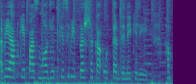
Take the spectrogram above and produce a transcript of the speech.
अभी आपके पास मौजूद किसी भी प्रश्न का उत्तर देने के लिए हम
